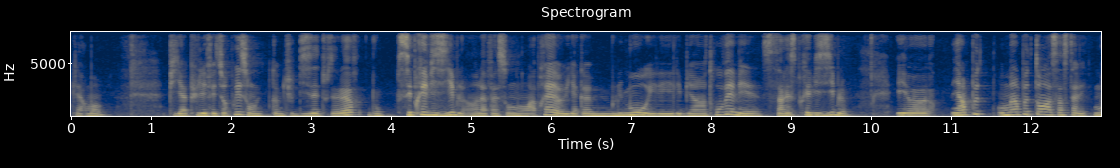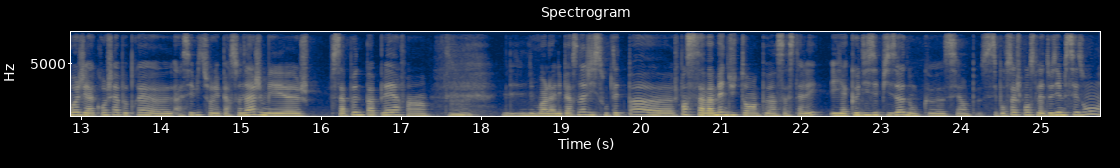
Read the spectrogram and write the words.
clairement. Puis il n'y a plus l'effet de surprise, comme tu le disais tout à l'heure. Donc c'est prévisible, hein, la façon dont. Après, euh, il y a quand même l'humour, il il est bien trouvé, mais ça reste prévisible. Et il y a un peu, on met un peu de temps à s'installer. Moi, j'ai accroché à peu près euh, assez vite sur les personnages, mais euh, je- ça peut ne pas plaire. Enfin, Mhm. les, voilà, les personnages, ils sont peut-être pas. euh, je pense que ça va mettre du temps un peu à s'installer. Et il y a que 10 épisodes, donc c'est un peu. C'est pour ça que je pense que la deuxième saison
